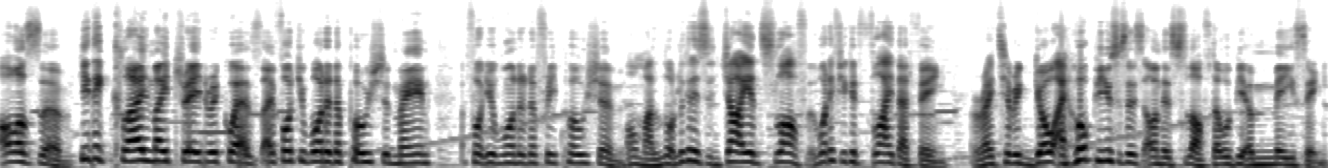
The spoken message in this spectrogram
Awesome. He declined my trade request. I thought you wanted a potion, man. I thought you wanted a free potion. Oh my lord, look at this giant sloth. What if you could fly that thing? Right, here we go. I hope he uses this on his sloth. That would be amazing.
